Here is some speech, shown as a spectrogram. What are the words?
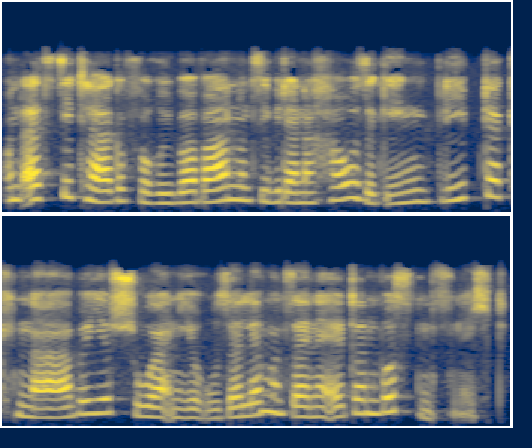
Und als die Tage vorüber waren und sie wieder nach Hause gingen, blieb der Knabe Jeschua in Jerusalem und seine Eltern wussten es nicht.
